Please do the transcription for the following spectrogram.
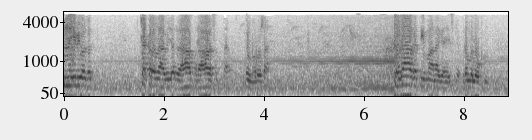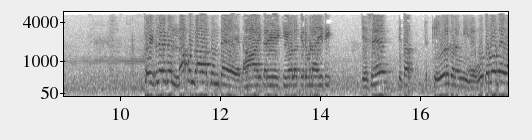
नहीं भी हो सकता। चक्र में रहा रहा सकता है, कोई भरोसा नहीं। तदागति माना गया इसलिए ब्रह्मलोक में तो इसलिए न पुनरावर्तन था इतरे केवल किरमणा थी जैसे इतर जो केवल कर्मी है, वो तो लौटेगा,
